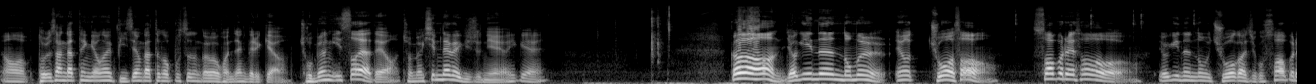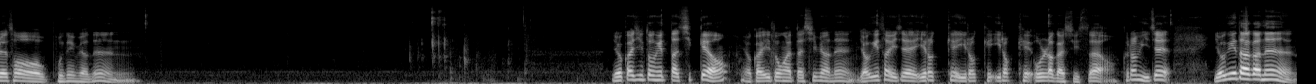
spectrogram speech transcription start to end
어, 돌산 같은 경우에 BGM 같은 거 부수는 걸 권장드릴게요. 조명이 있어야 돼요. 조명 10레벨 기준이에요. 이게 그건 여기 있는 놈을 주어서 수압을 해서 여기는 너무 주워가지고 수압을 해서 보내면은 여기까지 이동했다 칠게요 여기까지 이동했다 치면은 여기서 이제 이렇게 이렇게 이렇게 올라갈 수 있어요 그럼 이제 여기다가는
